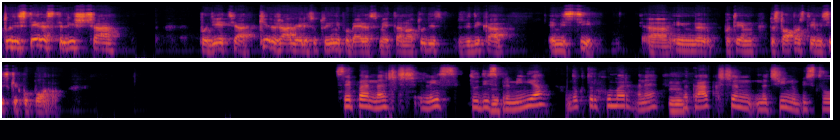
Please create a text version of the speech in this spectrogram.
tudi z tega stališča podjetja, kjer žagajo so tujini pobere smetano, tudi z vidika emisij in potem dostopnosti emisijskih kuponov. Se pa naš les tudi hm. spreminja, doktor Humar, mm. na kakšen način v bistvu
